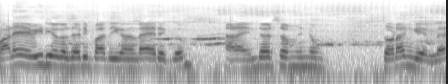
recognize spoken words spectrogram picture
பழைய வீடியோக்கள் தேடி பார்த்தீங்கன்னா இருக்கும். ஆனால் இந்த வருஷம் இன்னும் தொடங்க இல்லை.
